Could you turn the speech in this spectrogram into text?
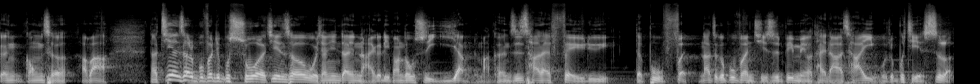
跟公车，好不好？那建设的部分就不说了。建设，我相信在哪一个地方都是一样的嘛，可能只是差在费率的部分。那这个部分其实并没有太大的差异，我就不解释了。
